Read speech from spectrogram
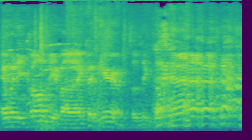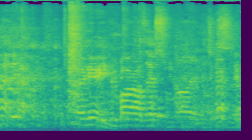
And when he called me about it, I couldn't hear him, so I was like, what? Oh, here, you can borrow this from mine. It's just, All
